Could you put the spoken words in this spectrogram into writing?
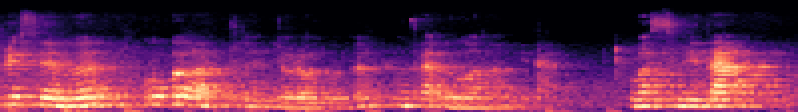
프리쌤은 꿈과 같은 여러분을 항상 응원합니다. 고맙습니다.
